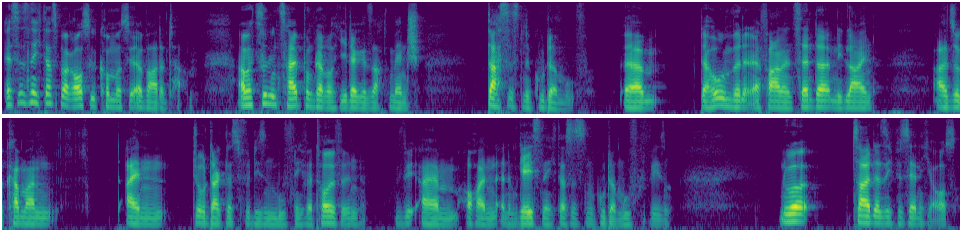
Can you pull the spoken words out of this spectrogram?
Es ist nicht das mal rausgekommen, was wir erwartet haben. Aber zu dem Zeitpunkt hat auch jeder gesagt, Mensch, das ist ein guter Move. Ähm, da holen wir einen erfahrenen Center in die Line. Also kann man einen Joe Douglas für diesen Move nicht verteufeln. Wie, ähm, auch einen Adam Gaze nicht. Das ist ein guter Move gewesen. Nur zahlt er sich bisher nicht aus.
